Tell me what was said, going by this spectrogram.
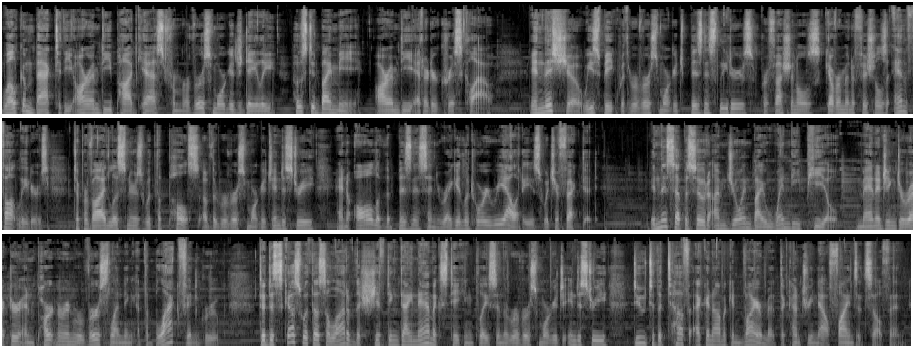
Welcome back to the RMD podcast from Reverse Mortgage Daily, hosted by me, RMD editor Chris Clow. In this show, we speak with reverse mortgage business leaders, professionals, government officials, and thought leaders to provide listeners with the pulse of the reverse mortgage industry and all of the business and regulatory realities which affect it. In this episode, I'm joined by Wendy Peel, Managing Director and Partner in Reverse Lending at the BlackFin Group, to discuss with us a lot of the shifting dynamics taking place in the reverse mortgage industry due to the tough economic environment the country now finds itself in.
